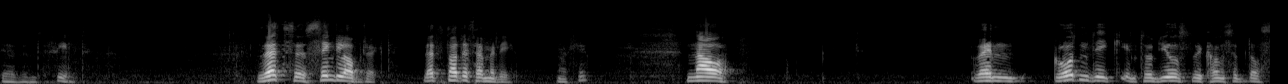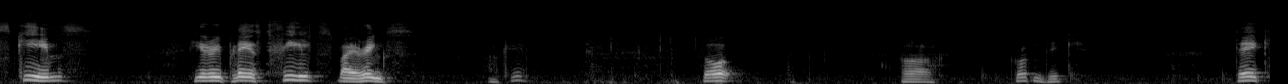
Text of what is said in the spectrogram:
is in the field. That's a single object. That's not a family. Okay. Now, when Grothendieck introduced the concept of schemes, he replaced fields by rings. Okay. So, uh, Grothendieck take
